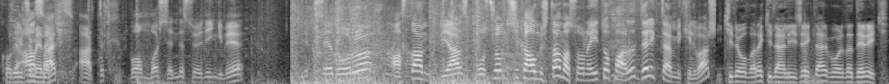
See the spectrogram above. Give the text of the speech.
Koruyucu ve A melek. artık bomboş. Senin de söylediğin gibi Şimdi kısaya doğru Aslan biraz pozisyon dışı kalmıştı ama sonra iyi toparladı. Derek'ten bir kill var. İkili olarak ilerleyecekler. Bu arada Derek.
